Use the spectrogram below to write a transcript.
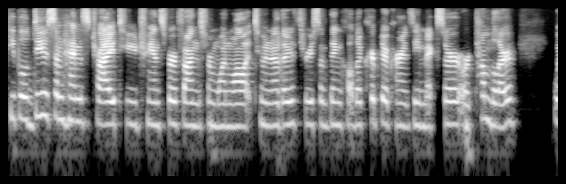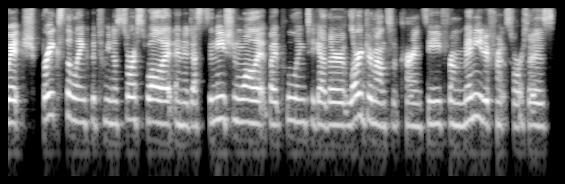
People do sometimes try to transfer funds from one wallet to another through something called a cryptocurrency mixer or tumbler, which breaks the link between a source wallet and a destination wallet by pooling together large amounts of currency from many different sources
